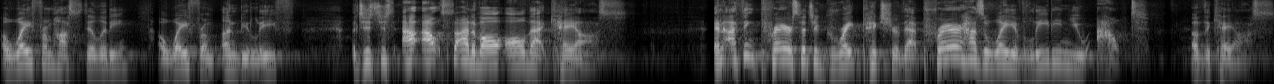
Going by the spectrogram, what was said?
away from hostility, away from unbelief, just, just outside of all, all that chaos. And I think prayer is such a great picture of that. Prayer has a way of leading you out of the chaos,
